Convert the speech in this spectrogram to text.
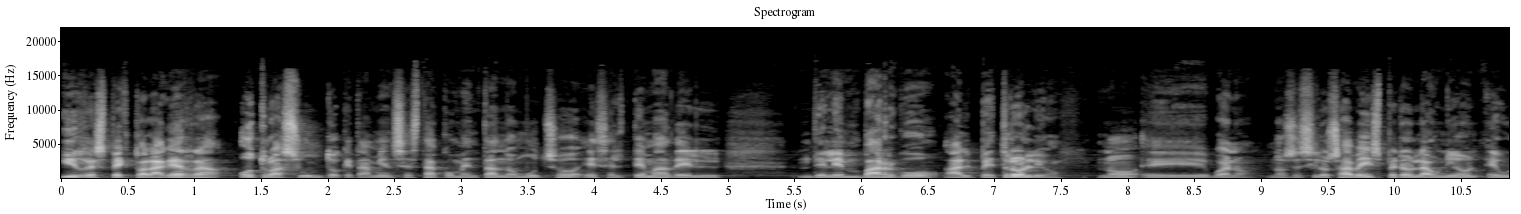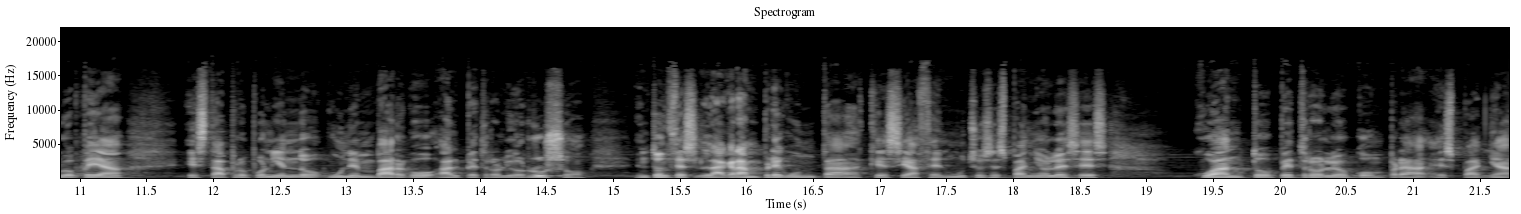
Y respecto a la guerra, otro asunto que también se está comentando mucho es el tema del, del embargo al petróleo, ¿no? Eh, bueno, no sé si lo sabéis, pero la Unión Europea está proponiendo un embargo al petróleo ruso. Entonces, la gran pregunta que se hacen muchos españoles es cuánto petróleo compra España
